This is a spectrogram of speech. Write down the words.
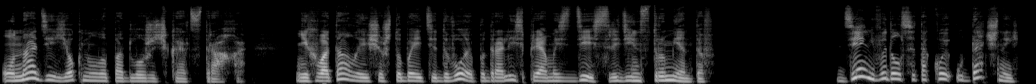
У Нади ёкнула под ложечкой от страха. Не хватало еще, чтобы эти двое подрались прямо здесь, среди инструментов. День выдался такой удачный,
